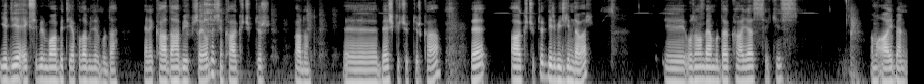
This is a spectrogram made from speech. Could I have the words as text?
7'ye eksi 1 muhabbeti yapılabilir burada. Yani k daha büyük bir sayı olduğu için k küçüktür. Pardon. Ee, 5 küçüktür k. Ve a küçüktür bir bilgim de var. Ee, o zaman ben burada k'ya 8 ama a'yı ben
